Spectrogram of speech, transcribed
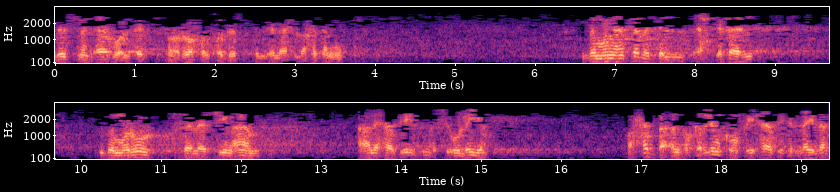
باسم الآب والابن والروح القدس الإله الوحداني بمناسبة الاحتفال بمرور ثلاثين عام على هذه المسؤولية أحب أن أكلمكم في هذه الليلة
